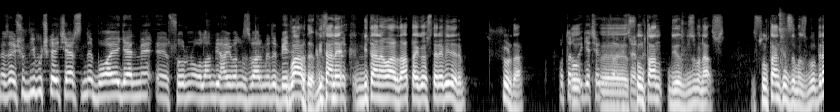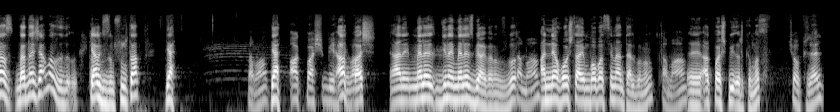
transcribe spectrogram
Mesela şu bir buçuk ay içerisinde boğaya gelme e, sorunu olan bir hayvanınız var mıydı? Belirli Vardı bir tane bir tane vardı hatta gösterebilirim. Şurada. o tarafa Bu geçebiliriz e. Sultan diyoruz biz buna. Sultan kızımız bu. Biraz benden şey yapmaz da gel kızım Sultan. Gel. Tamam. Gel. Akbaş bir hayvan. Akbaş. Yani melez, yine melez bir hayvanımız bu. Tamam. Anne Holstein, baba Simental bunun. Tamam. E, akbaş bir ırkımız. Çok güzel.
